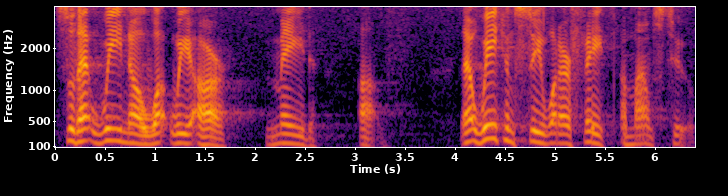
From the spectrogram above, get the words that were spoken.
so that we know what we are made of that we can see what our faith amounts to.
